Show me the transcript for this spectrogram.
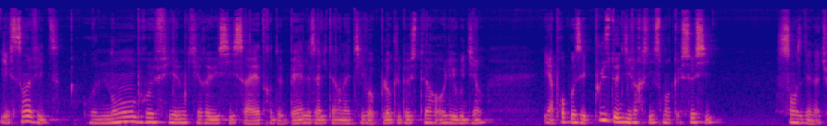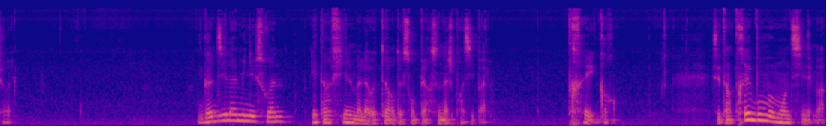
Il s'invite aux nombreux films qui réussissent à être de belles alternatives aux blockbusters hollywoodiens et à proposer plus de divertissement que ceux-ci sans se dénaturer. Godzilla Minus One est un film à la hauteur de son personnage principal. Très grand. C'est un très bon moment de cinéma,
